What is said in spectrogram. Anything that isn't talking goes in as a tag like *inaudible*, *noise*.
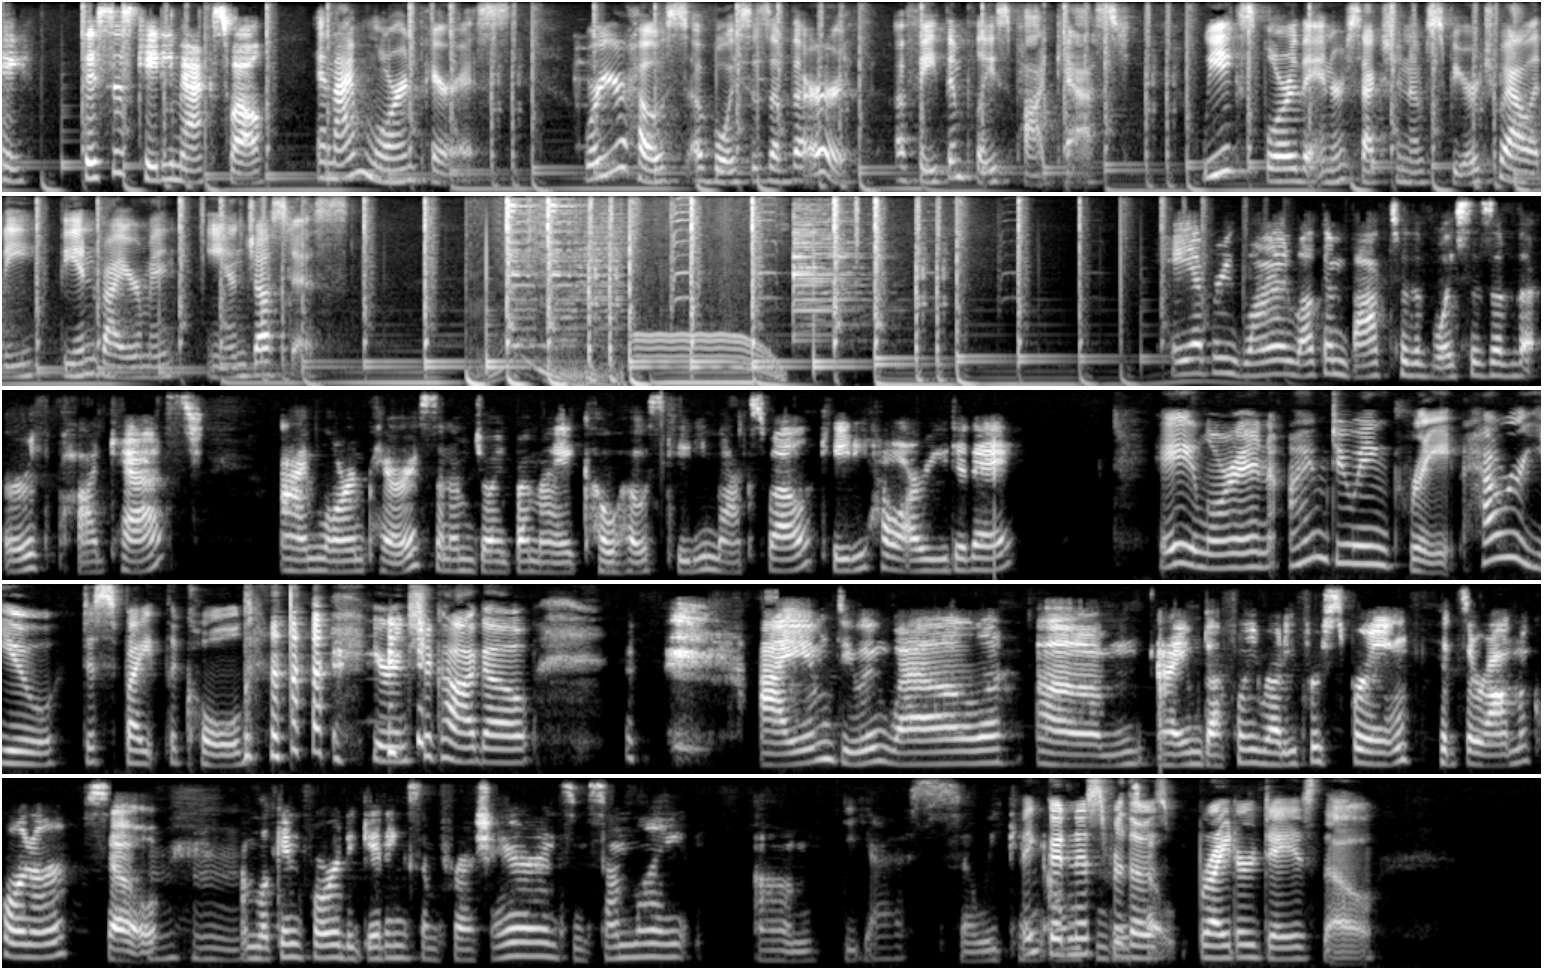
Hi, this is Katie Maxwell. And I'm Lauren Paris. We're your hosts of Voices of the Earth, a Faith in Place podcast. We explore the intersection of spirituality, the environment, and justice. Hey everyone, welcome back to the Voices of the Earth podcast. I'm Lauren Paris and I'm joined by my co host, Katie Maxwell. Katie, how are you today? Hey Lauren, I'm doing great. How are you despite the cold *laughs* here in *laughs* Chicago? I am doing well. Um, I am definitely ready for spring. It's around the corner, so mm-hmm. I'm looking forward to getting some fresh air and some sunlight. Um, yes. So we can. Thank goodness for those hope. brighter days, though.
